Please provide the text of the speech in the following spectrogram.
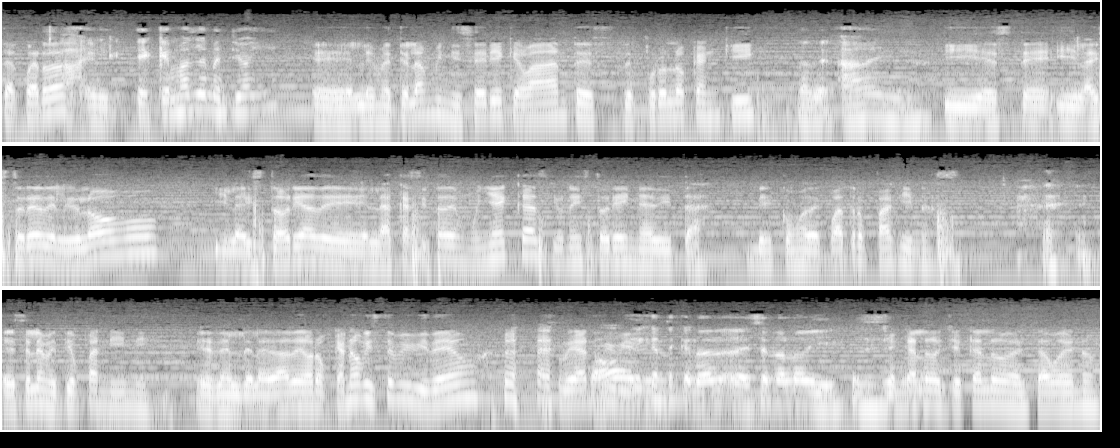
¿te acuerdas? Ah, El- ¿y ¿Qué más le metió ahí? eh, le metió la miniserie que va antes de puro Locan Key La de, mira. y este y la historia del globo y la historia de la casita de muñecas y una historia inédita de como de cuatro páginas. Ese le metió Panini en el de la Edad de Oro. ¿Qué no viste mi video? Vean No, mi video. fíjate que no, ese no lo vi. Ese sí no Chécalo, lo vi. chécalo, está bueno.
